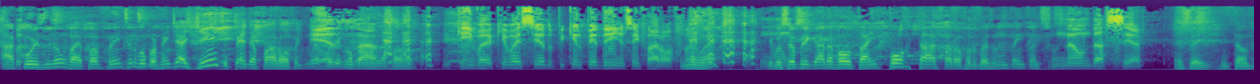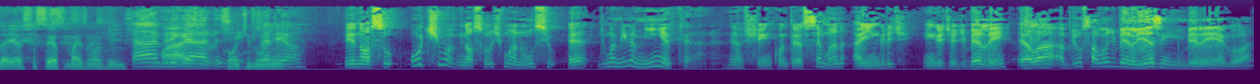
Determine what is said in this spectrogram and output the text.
a coisa não vai pra frente, se não for pra frente, a gente perde a farofa. A gente não vai poder comprar mais a farofa. Quem vai, quem vai ser do pequeno Pedrinho sem farofa? Não é? E você é obrigado a voltar a importar a farofa do Brasil. Não tem condições. Não dá certo. É isso aí. Então daí é sucesso mais uma vez. Ah, obrigada, gente. Continue aí. Valeu. E nosso último, nosso último anúncio é de uma amiga minha, cara. Eu achei, encontrei essa semana, a Ingrid. Ingrid é de Belém. Ela abriu um salão de beleza em Belém agora.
